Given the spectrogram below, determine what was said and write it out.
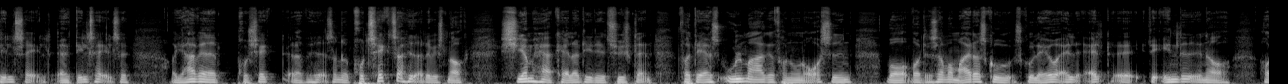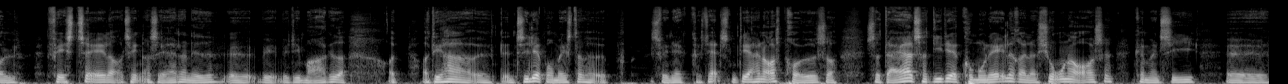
øh, deltagelse. Og jeg har været projekt, eller hvad hedder sådan noget, protektor hedder det vist nok. Schirmherr kalder de det i Tyskland, for deres uldmarked for nogle år siden, hvor, hvor det så var mig, der skulle, skulle lave alt, alt det indledende og holde festtaler og ting og sager dernede øh, ved, ved de markeder. Og, og det har øh, den tidligere borgmester Svend Erik Christiansen, det har han også prøvet. Så, så der er altså de der kommunale relationer også, kan man sige, øh,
